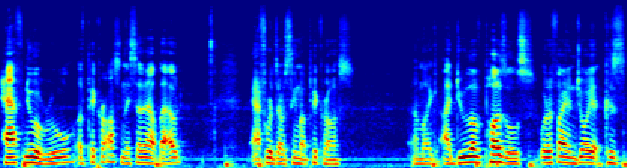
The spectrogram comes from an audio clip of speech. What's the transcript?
half knew a rule of Picross, and they said it out loud. Afterwards, I was thinking about Picross. I'm like, I do love puzzles. What if I enjoy it? Because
